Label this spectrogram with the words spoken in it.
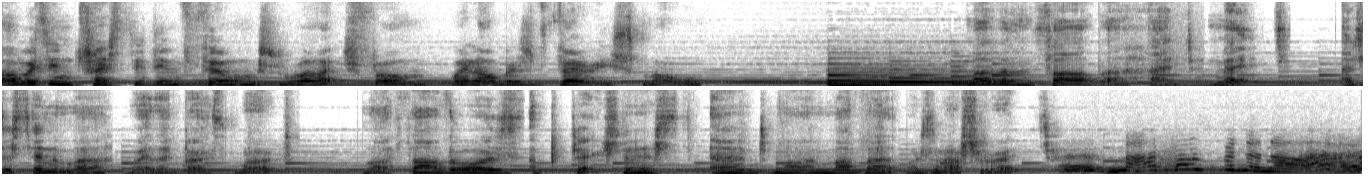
I was interested in films right from when I was very small. Mother and father had met at a cinema where they both worked. My father was a projectionist and my mother was an usherette. Uh, my husband and I.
